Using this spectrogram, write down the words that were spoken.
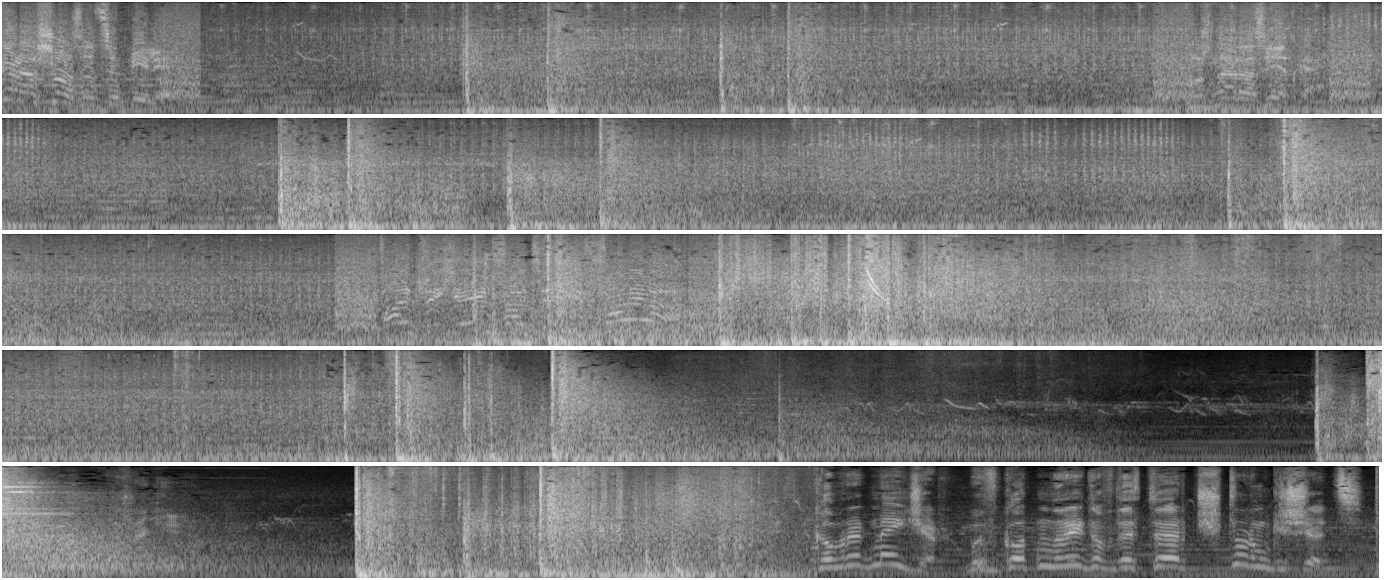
Хорошо зацепили! Нужна разведка. Major, we've gotten rid of the third Sturmgeschütz.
